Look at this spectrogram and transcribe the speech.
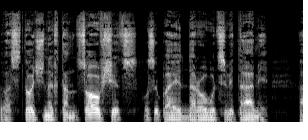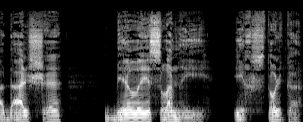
восточных танцовщиц усыпает дорогу цветами, а дальше белые слоны. Их столько,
